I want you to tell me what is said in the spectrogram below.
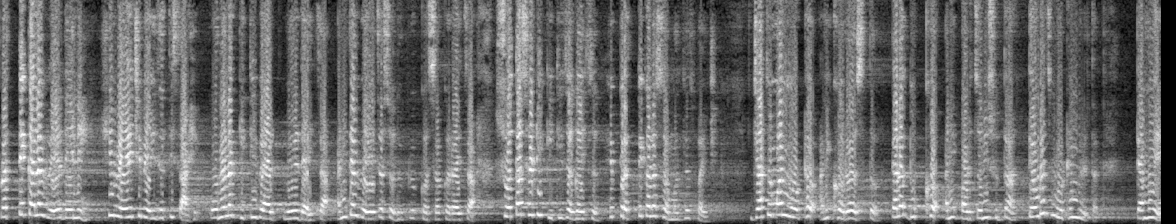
प्रत्येकाला वेळ देणे ही वेळेची बेइज्जतीच आहे. कोणाला किती वेळ वेळ द्यायचा आणि त्या वेळेचा सदुपयोग कसा करायचा? स्वतःसाठी किती जगायचं हे प्रत्येकाला समजलंच पाहिजे. ज्याचं मन मोठं आणि खरं असतं त्याला दुःख आणि अडचणी सुद्धा तेवढेच मोठे मिळतात. त्यामुळे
